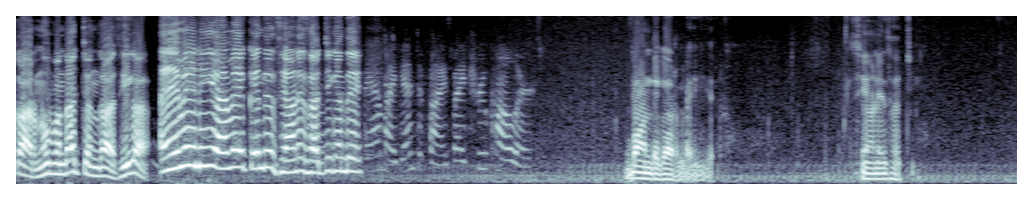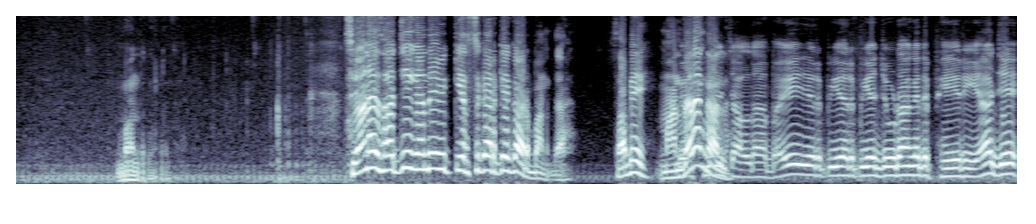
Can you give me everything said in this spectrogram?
ਘਰ ਨੂੰ ਬੰਦਾ ਚੰਗਾ ਸੀਗਾ। ਐਵੇਂ ਨਹੀਂ ਐਵੇਂ ਕਹਿੰਦੇ ਸਿਆਣੇ ਸੱਚ ਹੀ ਕਹਿੰਦੇ। Spam identified by Truecaller. ਬੰਦ ਕਰ ਲਈ ਯਾਰ। ਸਿਆਣੇ ਸੱਚ ਬੰਦ ਕਰ ਲੈ। ਸਿਆਣੇ ਸੱਚ ਹੀ ਕਹਿੰਦੇ ਵੀ ਕਿਰਸ ਕਰਕੇ ਘਰ ਬਣਦਾ। ਸਭੇ ਮੰਨਦਾ ਨਾ ਗੱਲ? ਚੱਲਦਾ ਬਈ ਜੇ ਰੁਪਿਆ ਰੁਪਿਆ ਜੋੜਾਂਗੇ ਤੇ ਫੇਰ ਹੀ ਆ। ਜੇ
